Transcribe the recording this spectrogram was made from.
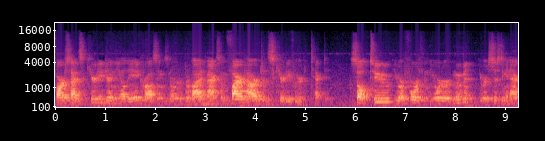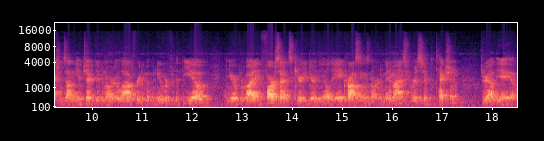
far side security during the LDA crossings in order to provide maximum firepower to the security if we are detected. SALT 2, you are fourth in the order of movement. You are assisting in actions on the objective in order to allow freedom of maneuver for the DO, and you are providing far side security during the LDA crossings in order to minimize risk of detection throughout the AO.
